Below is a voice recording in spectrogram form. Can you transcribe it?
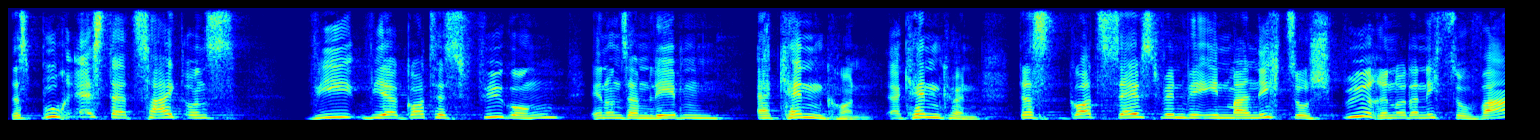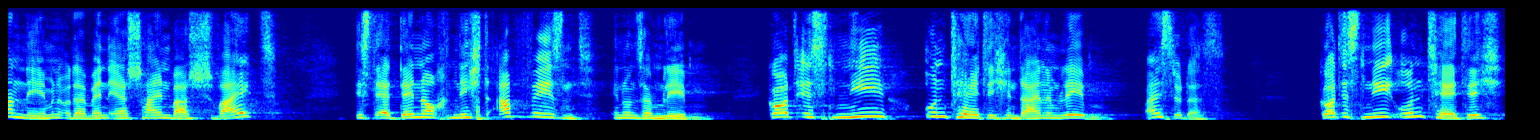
Das Buch Esther zeigt uns, wie wir Gottes Fügung in unserem Leben erkennen können. Dass Gott, selbst wenn wir ihn mal nicht so spüren oder nicht so wahrnehmen oder wenn er scheinbar schweigt, ist er dennoch nicht abwesend in unserem Leben. Gott ist nie untätig in deinem Leben. Weißt du das? Gott ist nie untätig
